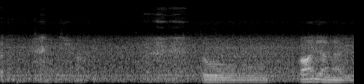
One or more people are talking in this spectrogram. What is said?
अच्छा। तो कहाँ जाना है अभी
